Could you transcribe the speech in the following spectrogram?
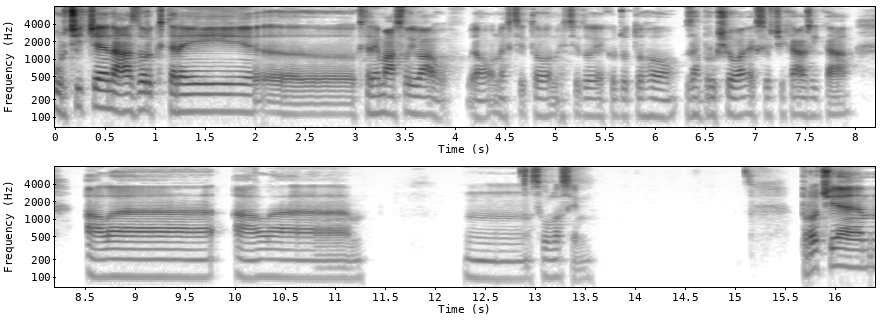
určitě názor, který, eh, který má svoji váhu. Jo, nechci to, nechci to jako do toho zabrušovat, jak se v Čechách říká, ale, ale hmm, souhlasím. Proč je uh,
